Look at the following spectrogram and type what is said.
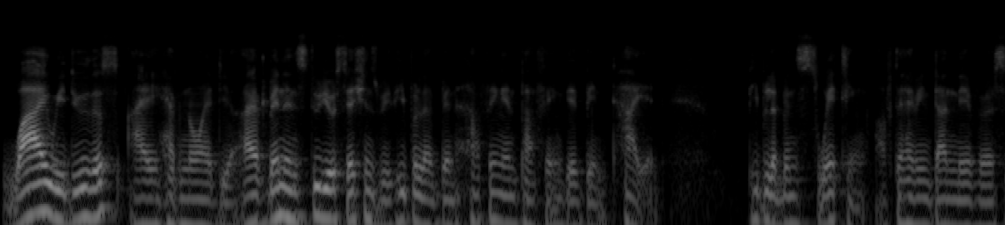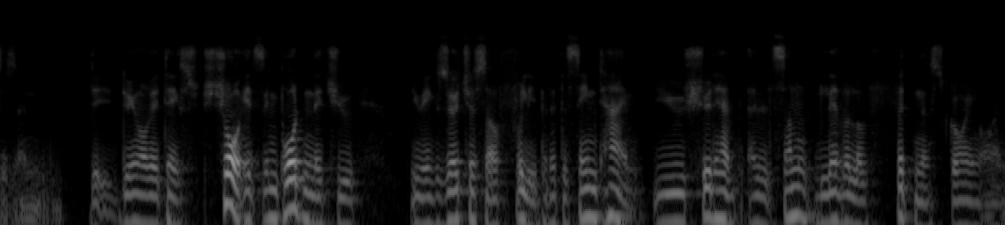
Why we do this, I have no idea. I've been in studio sessions where people have been huffing and puffing, they've been tired. People have been sweating after having done their verses and doing all it takes. Sure, it's important that you you exert yourself fully, but at the same time, you should have a, some level of fitness going on.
